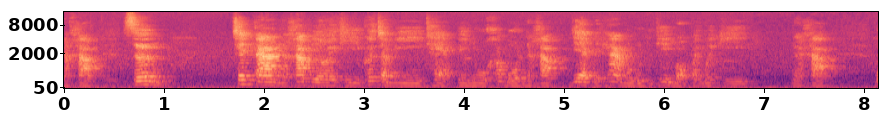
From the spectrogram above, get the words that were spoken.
นะครับ ซึ่งเช่นกันนะครับ DLIT ก็จะมีแถบเมนูข้างบนนะครับ แยกเป็น5โมดูลที่บอกไปเมื่อกี้นะครับโม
